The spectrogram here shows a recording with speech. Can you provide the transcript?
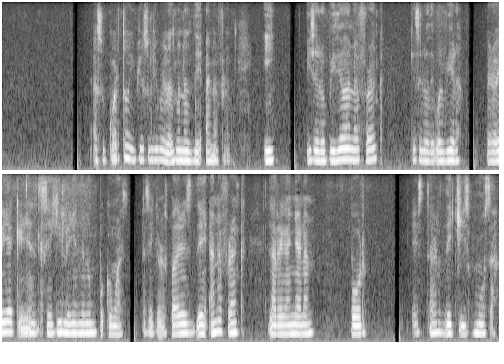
a su cuarto y vio su libro en las manos de Ana Frank y, y se lo pidió a Ana Frank que se lo devolviera. Pero ella quería seguir leyéndolo un poco más. Así que los padres de Ana Frank la regañaran por estar de chismosa.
